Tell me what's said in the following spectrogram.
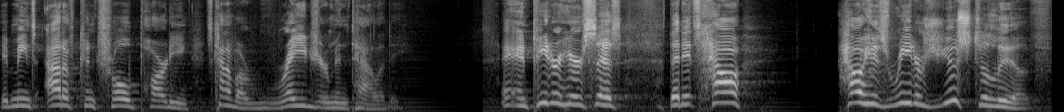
it means out of control partying. It's kind of a rager mentality. And Peter here says that it's how, how his readers used to live.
